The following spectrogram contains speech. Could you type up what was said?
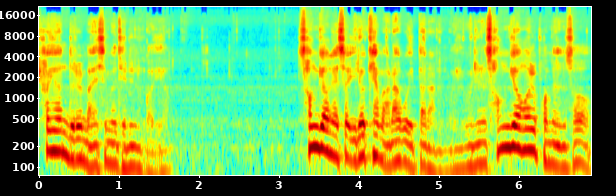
표현들을 말씀을 드리는 거예요. 성경에서 이렇게 말하고 있다라는 거예요. 우리는 성경을 보면서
